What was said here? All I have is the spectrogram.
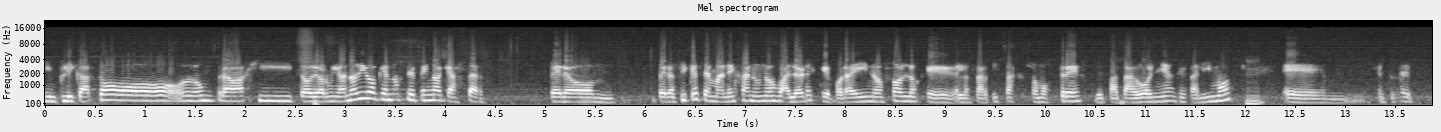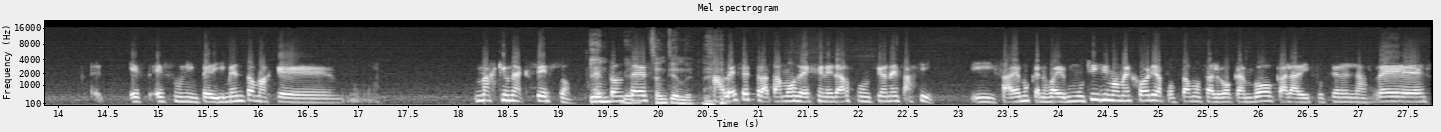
implica todo un trabajito de hormiga. No digo que no se tenga que hacer, pero pero sí que se manejan unos valores que por ahí no son los que los artistas que somos tres de Patagonia que salimos. Mm. Eh, entonces es, es un impedimento más que más que un acceso. Entonces, se entiende. a veces tratamos de generar funciones así y sabemos que nos va a ir muchísimo mejor y apostamos al boca en boca, a la difusión en las redes,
